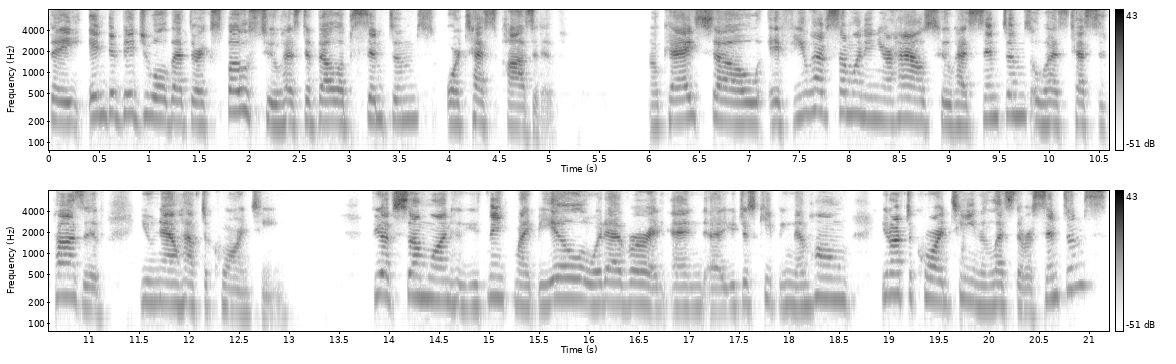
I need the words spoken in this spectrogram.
the individual that they're exposed to has developed symptoms or test positive. Okay, so if you have someone in your house who has symptoms or has tested positive, you now have to quarantine. If you have someone who you think might be ill or whatever, and, and uh, you're just keeping them home, you don't have to quarantine unless there are symptoms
